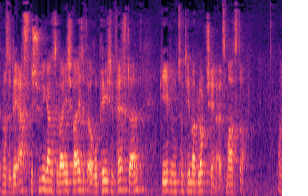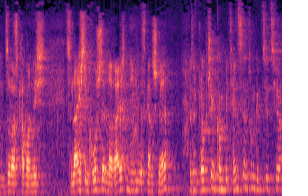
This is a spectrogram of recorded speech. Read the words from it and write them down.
immer so der erste Studiengang, soweit ich weiß, auf europäischem Festland geben zum Thema Blockchain als Master. Und sowas kann man nicht so leicht in Großstädten erreichen. Hier ging das ganz schnell. Also ein Blockchain-Kompetenzzentrum gibt es jetzt hier?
